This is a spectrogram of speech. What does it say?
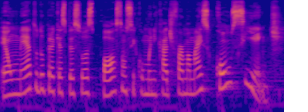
É um método para que as pessoas possam se comunicar de forma mais consciente.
